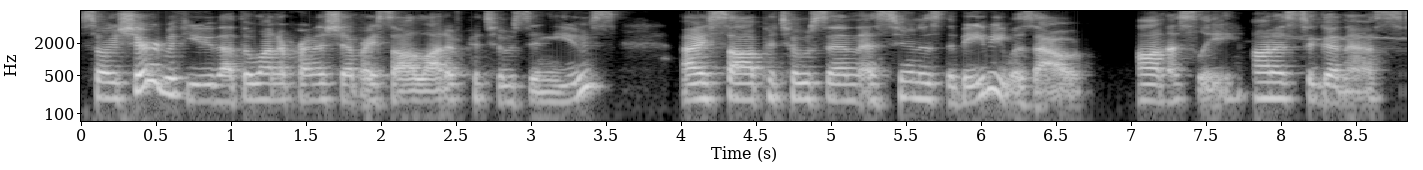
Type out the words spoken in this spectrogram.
So I shared with you that the one apprenticeship, I saw a lot of Pitocin use. I saw Pitocin as soon as the baby was out, honestly, honest to goodness.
